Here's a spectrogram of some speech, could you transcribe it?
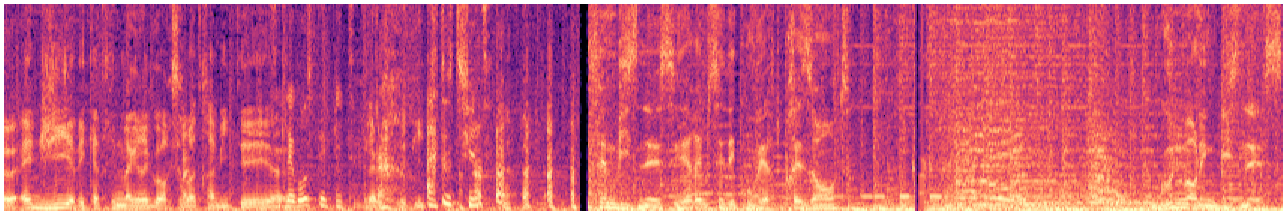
NG avec Catherine McGregor qui sera notre invitée. C'est de la grosse pépite. De la grosse pépite. à tout de suite. FM Business et RMC Découverte présentent Morning Business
